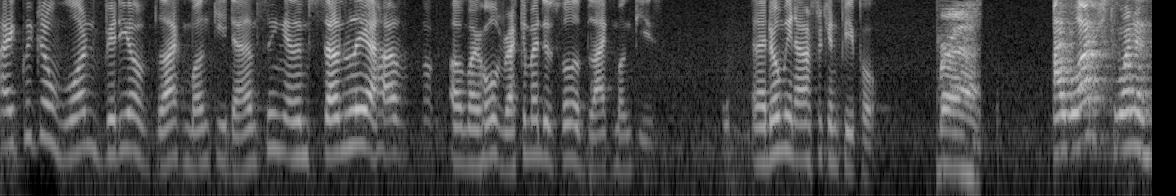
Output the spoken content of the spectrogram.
I clicked on one video of black monkey dancing, and then suddenly I have uh, my whole recommend is full of black monkeys, and I don't mean African people. Bruh. I watched one of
